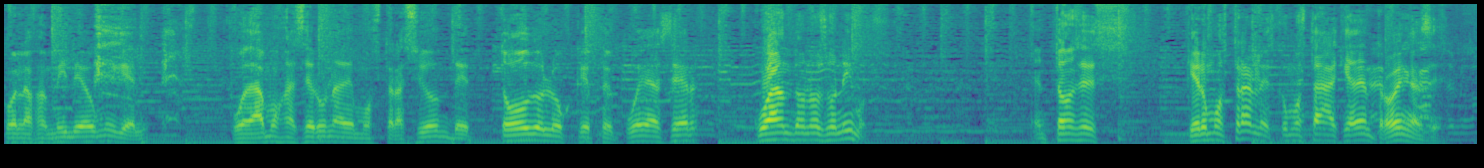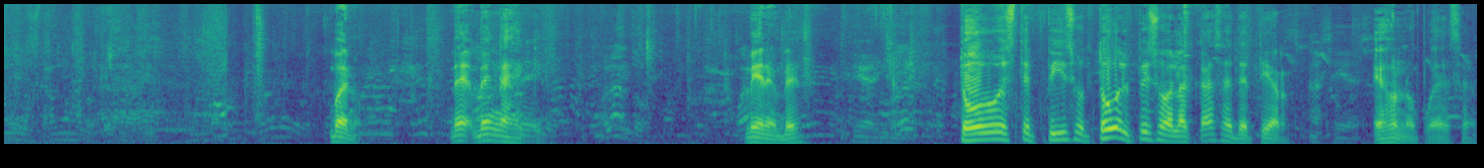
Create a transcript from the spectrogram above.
con la familia de Don Miguel, podamos hacer una demostración de todo lo que se puede hacer cuando nos unimos. Entonces, quiero mostrarles cómo están aquí adentro. Vénganse. Bueno, vengan aquí. Miren, ve. Todo este piso, todo el piso de la casa es de tierra. Eso no puede ser.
